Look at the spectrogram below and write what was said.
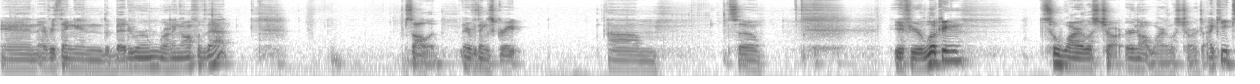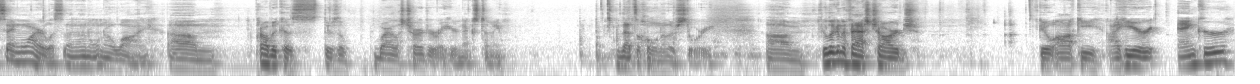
and everything in the bedroom running off of that solid. Everything's great. Um, so if you're looking to wireless charge or not wireless charge, I keep saying wireless and I don't know why. Um, probably because there's a wireless charger right here next to me. That's a whole nother story. Um, if you're looking to fast charge, go Aukey. I hear Anker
